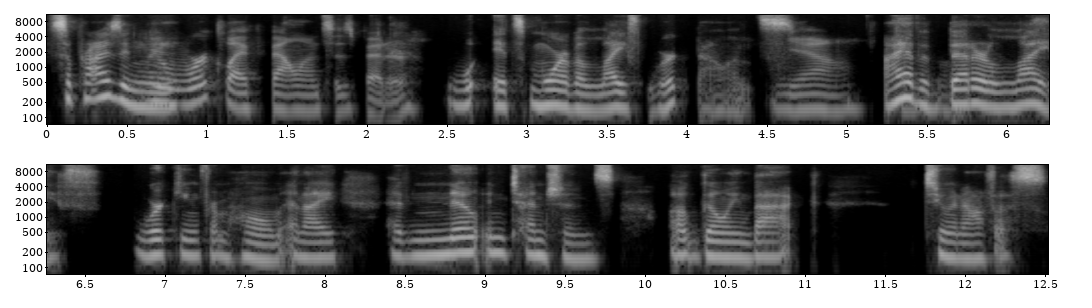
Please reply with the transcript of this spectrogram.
surprisingly Your work life balance is better. it's more of a life work balance. Yeah. I have a better life working from home and I have no intentions of going back to an office.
